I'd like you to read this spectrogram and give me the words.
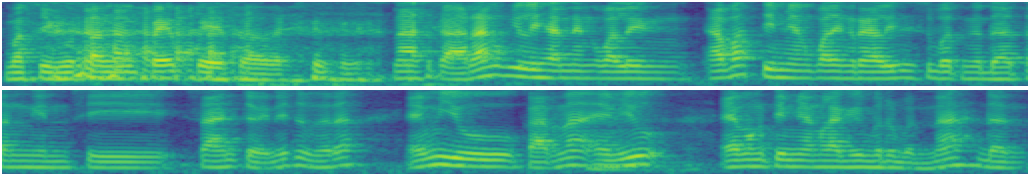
masih ngutang PP soalnya. Nah sekarang pilihan yang paling apa tim yang paling realistis buat ngedatengin si Sancho ini sebenarnya MU karena MU emang tim yang lagi berbenah dan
